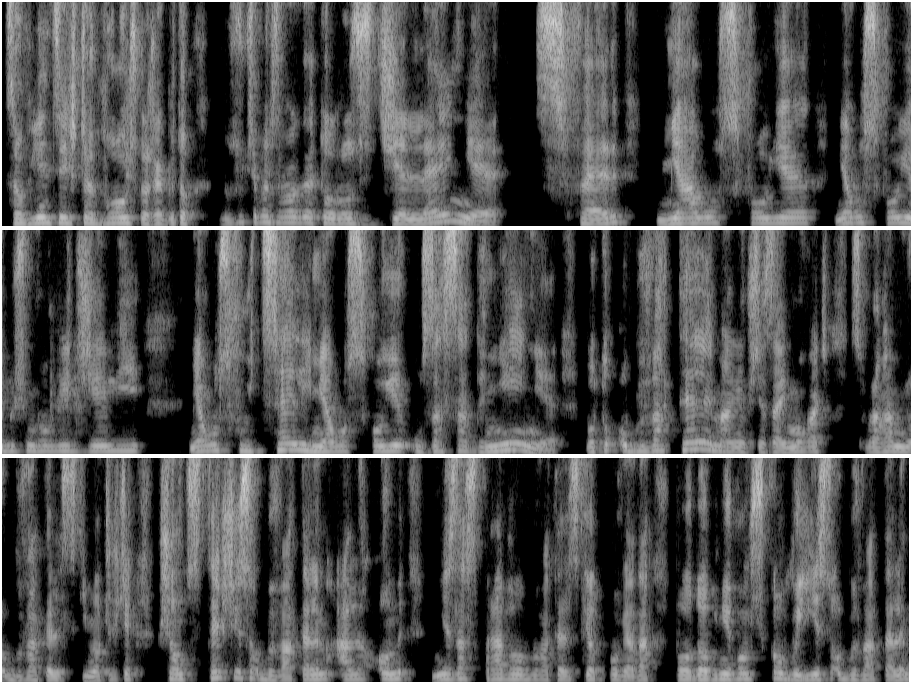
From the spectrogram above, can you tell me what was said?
co więcej jeszcze wojsko, że jakby to, zwróćcie Państwo uwagę, to rozdzielenie sfer miało swoje, miało swoje, byśmy powiedzieli, miało swój cel i miało swoje uzasadnienie, bo to obywatele mają się zajmować sprawami obywatelskimi. Oczywiście ksiądz też jest obywatelem, ale on nie za sprawy obywatelskie odpowiada, podobnie wojskowy jest obywatelem,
